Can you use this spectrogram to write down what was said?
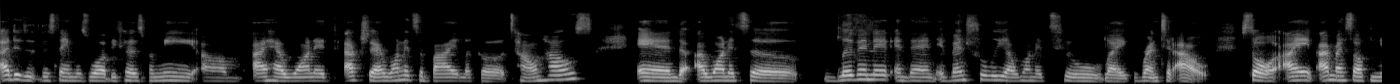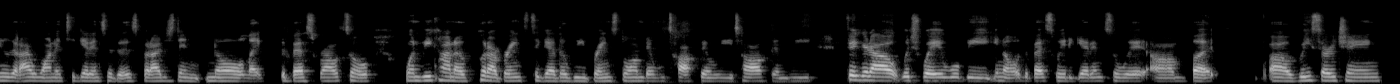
i did the same as well because for me um, i had wanted actually i wanted to buy like a townhouse and i wanted to live in it and then eventually i wanted to like rent it out. So i i myself knew that i wanted to get into this but i just didn't know like the best route. So when we kind of put our brains together we brainstormed and we talked and we talked and we figured out which way will be you know the best way to get into it. Um, but uh, researching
